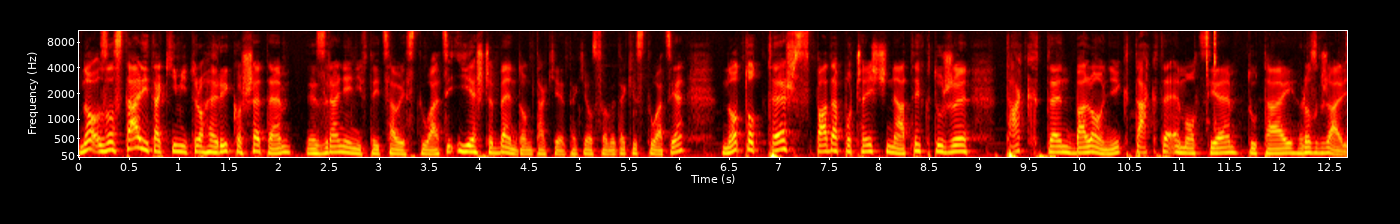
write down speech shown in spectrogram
no, zostali takimi trochę rykoszetem zranieni w tej całej sytuacji i jeszcze będą takie, takie osoby, takie sytuacje, no to też spada po części na tych, którzy tak ten balonik, tak te emocje tutaj rozgrzali.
